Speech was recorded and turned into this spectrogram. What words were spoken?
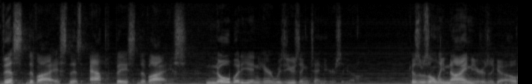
this device, this app-based device, nobody in here was using 10 years ago. Because it was only nine years ago,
